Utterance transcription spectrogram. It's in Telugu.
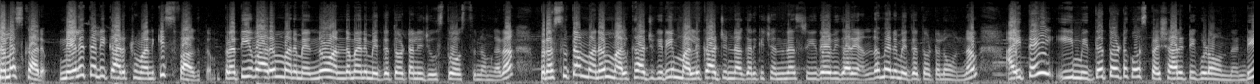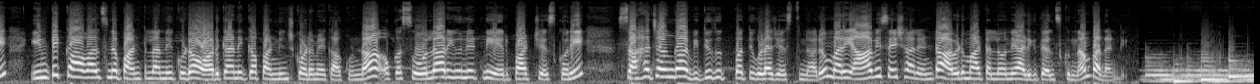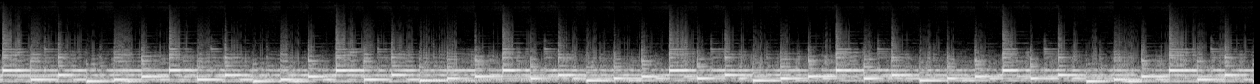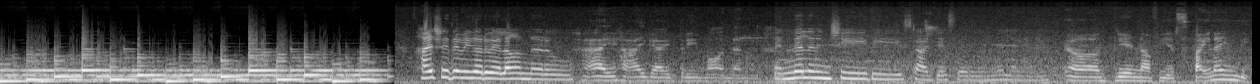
నమస్కారం. నేలతల్లి కార్యక్రమానికి స్వాగతం. ప్రతి వారం మనం ఎన్నో అందమైన మిద్దె తోటల్ని చూస్తూ వస్తున్నాం కదా. ప్రస్తుతం మనం మల్కాజ్గిరి మల్లికార్జున నగర్కి చెందిన శ్రీదేవి గారి అందమైన మిద్దె తోటలో ఉన్నాం. అయితే ఈ మిద్దె తోటకు స్పెషాలిటీ కూడా ఉందండి. ఇంటికి కావాల్సిన పంటలన్నీ కూడా ఆర్గానిక్గా పండించుకోవడమే కాకుండా ఒక సోలార్ యూనిట్ని ఏర్పాటు చేసుకొని సహజంగా విద్యుత్ ఉత్పత్తి కూడా చేస్తున్నారు. మరి ఆ విశేషాలు ఏంటో ఆవిడ మాటల్లోనే అడిగి తెలుసుకుందాం. పదండి. శ్రీదేవి గారు ఎలా ఉన్నారు? హాయ్ హాయ్ గాయత్రి బాగున్నాను. ఎన్నెల నుంచి ఇది స్టార్ట్ చేశారు? అయింది త్రీ అండ్ హాఫ్ ఇయర్స్ పైన అయింది.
